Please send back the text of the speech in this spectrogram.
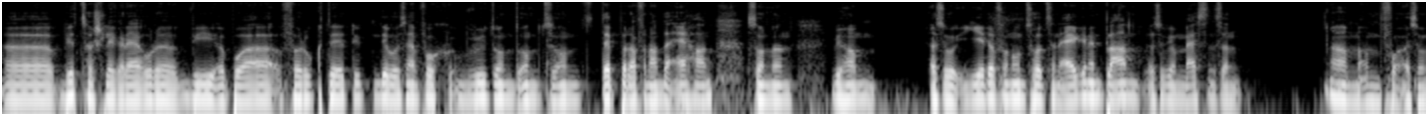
äh, Wirtshausschlägerei oder wie ein paar verrückte Typen, die was einfach wüt und, und, und deppert aufeinander einhauen, sondern wir haben, also jeder von uns hat seinen eigenen Plan, also wir haben meistens einen ähm, also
